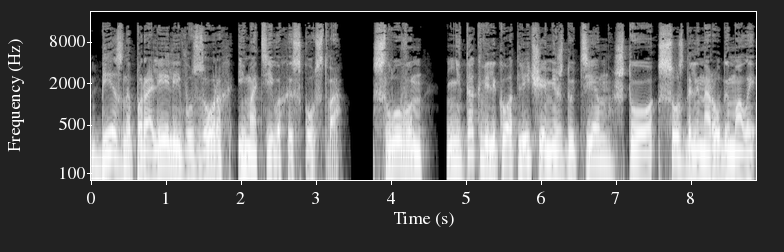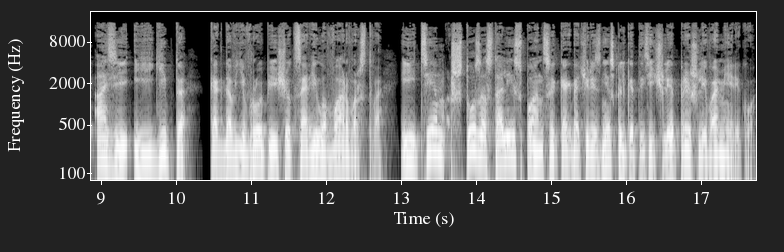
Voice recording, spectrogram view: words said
бездна параллелей в узорах и мотивах искусства. Словом, не так велико отличие между тем, что создали народы Малой Азии и Египта, когда в Европе еще царило варварство, и тем, что застали испанцы, когда через несколько тысяч лет пришли в Америку.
